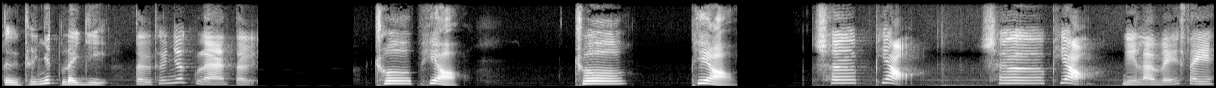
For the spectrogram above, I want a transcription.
từ thứ nhất là gì? Từ thứ nhất là từ chơ piao. Chơ piao. Chơ piao. Chơ piao nghĩa là vé xe.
